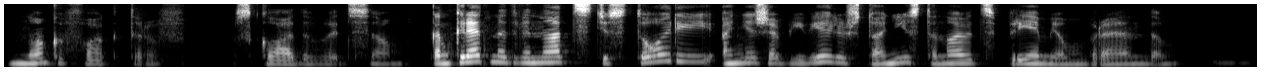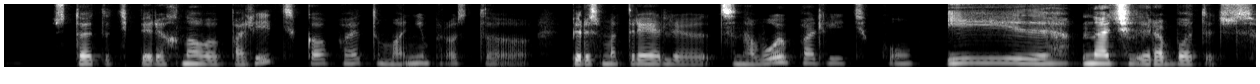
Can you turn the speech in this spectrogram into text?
много факторов складывается. Конкретно 12 историй, они же объявили, что они становятся премиум брендом что это теперь их новая политика, поэтому они просто пересмотрели ценовую политику и начали работать с,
